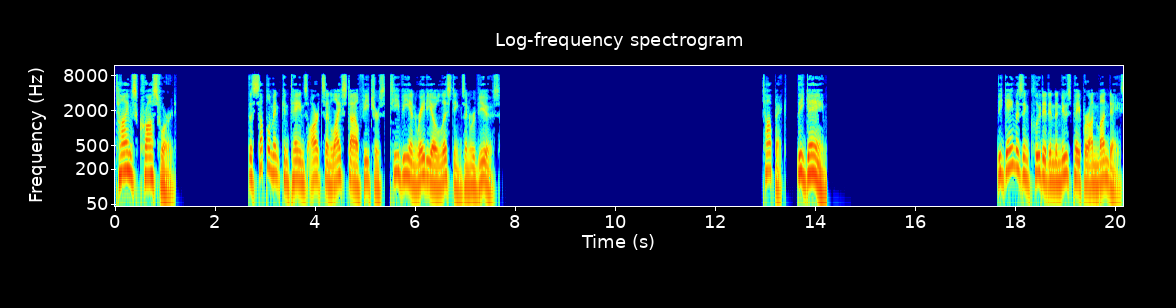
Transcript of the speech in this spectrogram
Times crossword. The supplement contains arts and lifestyle features, TV and radio listings and reviews. The Game The game is included in the newspaper on Mondays,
